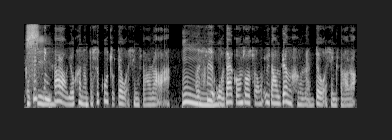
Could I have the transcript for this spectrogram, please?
可是性骚扰有可能不是雇主对我性骚扰啊，嗯，而是我在工作中遇到任何人对我性骚扰。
